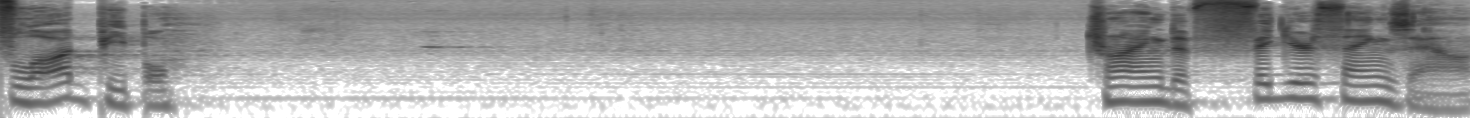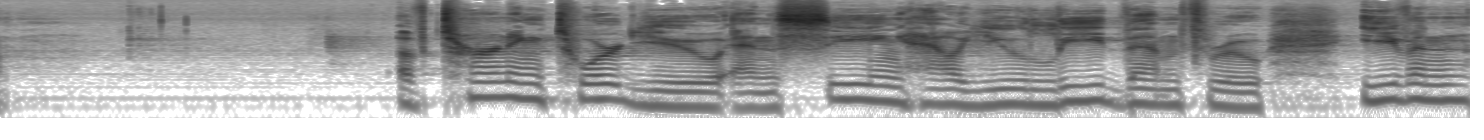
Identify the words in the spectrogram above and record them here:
flawed people trying to figure things out, of turning toward you and seeing how you lead them through even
